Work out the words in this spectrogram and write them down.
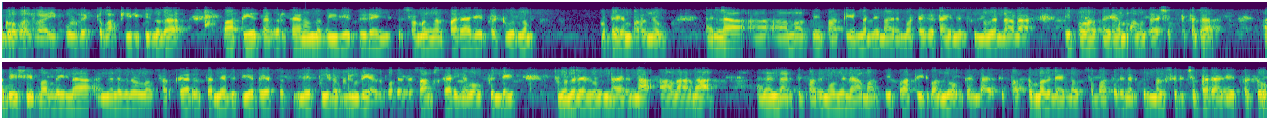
ഗോപാൽ റായ് ഇപ്പോൾ വ്യക്തമാക്കിയിരിക്കുന്നത്. പാർട്ടിയെ തകർക്കാനുള്ള ബി ജെ പിയുടെ ശ്രമങ്ങൾ പരാജയപ്പെട്ടുവെന്നും അദ്ദേഹം പറഞ്ഞു. എല്ലാ ആ- ആദ്മി പാർട്ടി എം എൽ എമാരും ഒറ്റക്കെട്ടായി നിൽക്കുന്നു എന്നാണ് ഇപ്പോൾ അദ്ദേഹം അവകാശപ്പെട്ടത്. അതീഷി മർലീന നിലവിലുള്ള സർക്കാരിൽ തന്നെ വിദ്യാഭ്യാസത്തിന്റെ പി ഡബ്ല്യു ഡി അതുപോലെ തന്നെ സാംസ്കാരിക വകുപ്പിന്റെയും ചുമതലകൾ ഉണ്ടായിരുന്ന ആളാണ്. രണ്ടായിരത്തി പതിമൂന്നിൽ ആം ആദ്മി പാർട്ടിയിൽ വന്നു. രണ്ടായിരത്തി പത്തൊമ്പതിലെ ലോക്സഭാ തെരഞ്ഞെടുപ്പിൽ മത്സരിച്ച് പരാജയപ്പെട്ടു.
